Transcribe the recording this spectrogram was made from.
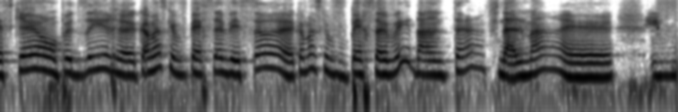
est-ce qu'on peut dire euh, comment est-ce que vous percevez ça? euh, comment est-ce que vous percevez dans le temps, finalement? euh, vous-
